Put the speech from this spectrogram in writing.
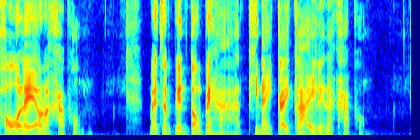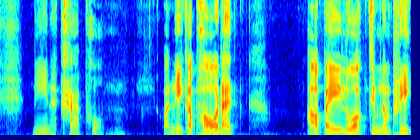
พอแล้วนะครับผม ไม่จำเป็นต้องไปหาที่ไหนไกลๆเลยนะครับผม นี่นะครับผม วันนี้ก็พอได้เอาไปลวกจิ้มน้ำพริก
